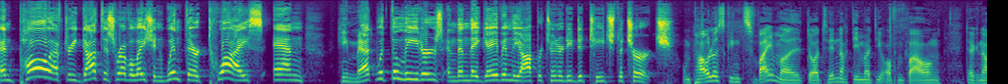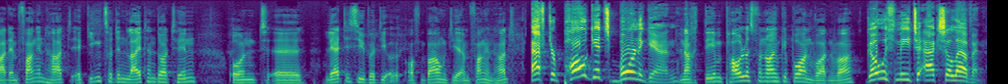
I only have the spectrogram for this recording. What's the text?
And Paul, after he got this revelation, went there twice and he met with the leaders, and then they gave him the opportunity to teach the church. Und Paulus ging zweimal dorthin, nachdem er die Offenbarung der Gnade empfangen hat. Er ging zu den Leitern dorthin und äh, lehrte sie über die Offenbarung, die er empfangen hat. After Paul gets born again, Nachdem Paulus von neuem geboren worden war, go with me to Acts 11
